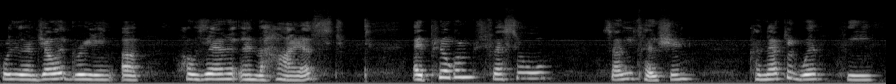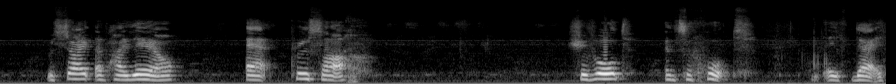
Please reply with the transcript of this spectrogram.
for the angelic greeting of Hosanna in the highest, a pilgrim festival salutation connected with the recite of Hallel at Pesach. Shavuot, and Sukkot, the eighth day.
